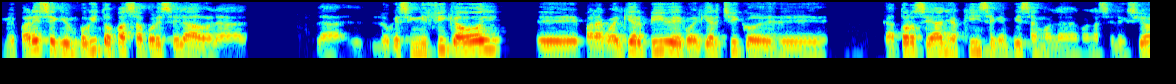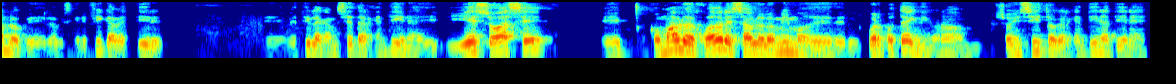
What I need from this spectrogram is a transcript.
me parece que un poquito pasa por ese lado. lo que significa hoy para cualquier pibe, cualquier chico desde 14 años, 15 que empiezan con la, con la selección, lo que, lo que significa vestir, eh, vestir la camiseta argentina. Y, eso hace, eh, como hablo de jugadores, hablo lo mismo del cuerpo técnico. ¿no? Yo insisto que Argentina tiene,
